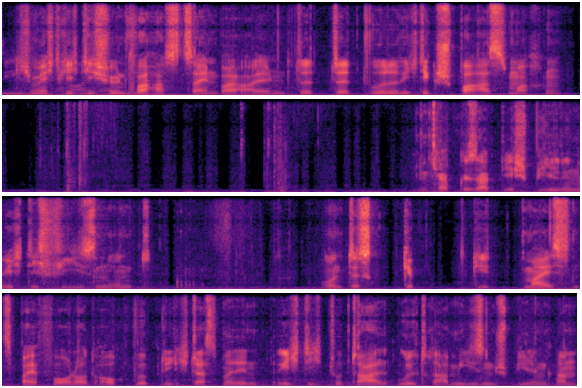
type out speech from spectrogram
Ich möchte richtig schön verhasst sein bei allen. Das, das würde richtig Spaß machen. Ich habe gesagt, ich spiele den richtig fiesen und und es gibt geht meistens bei Fallout auch wirklich, dass man den richtig total ultra miesen spielen kann.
